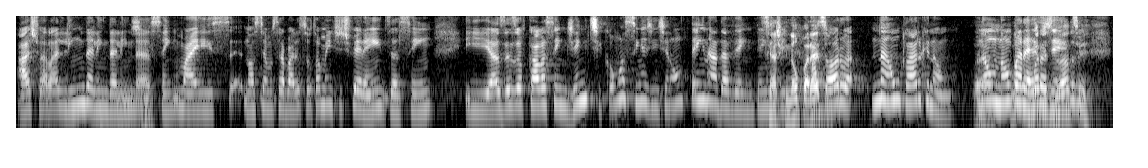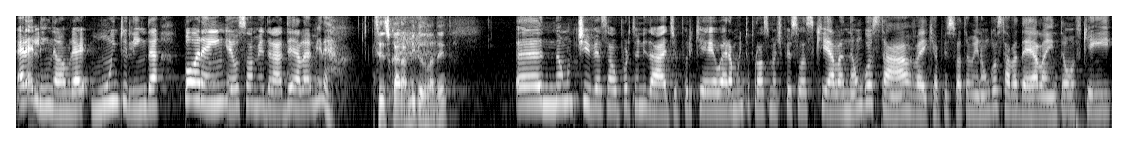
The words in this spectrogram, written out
acho ela linda, linda, linda, Sim. assim. Mas nós temos trabalhos totalmente diferentes, assim. E às vezes eu ficava assim, gente, como assim? A gente não tem nada a ver, entende? Você acha que não parece? Adoro. Não, claro que não. É. Não, não, não, parece, não parece gente. Nada, ela é linda, ela é uma mulher muito linda. Porém, eu sou a Medrado e ela é a Mirella. Vocês ficaram amigas lá dentro? Uh, não tive essa oportunidade, porque eu era muito próxima de pessoas que ela não gostava e que a pessoa também não gostava dela, então eu fiquei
